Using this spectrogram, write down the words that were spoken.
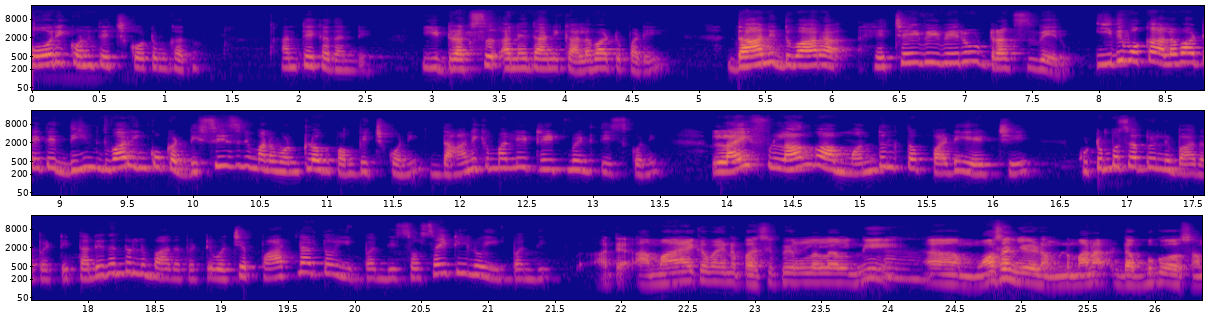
కోరి కొని తెచ్చుకోవటం కదా. అంతే కదండి. ఈ డ్రగ్స్ అనే దానికి అలవాటు పడి దాని ద్వారా హెచ్ఐవి వేరు డ్రగ్స్ వేరు. ఇది ఒక అలవాటు అయితే దీని ద్వారా ఇంకొక డిసీజ్ని మనం ఒంట్లోకి పంపించుకొని దానికి మళ్ళీ ట్రీట్మెంట్ తీసుకొని లైఫ్ లాంగ్ ఆ మందులతో పడి ఏడ్చి కుటుంబ సభ్యుల్ని బాధపెట్టి తల్లిదండ్రులను బాధపెట్టి వచ్చే పార్ట్నర్తో ఇబ్బంది సొసైటీలో ఇబ్బంది. అంటే అమాయకమైన పసిపిల్లలని మోసం చేయడం మన డబ్బు కోసం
